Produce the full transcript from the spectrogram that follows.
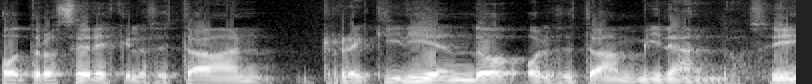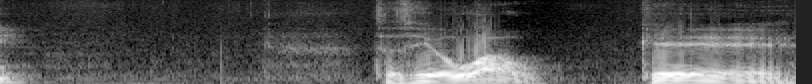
otros seres que los estaban requiriendo o los estaban mirando, ¿sí? Entonces digo, wow, qué,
